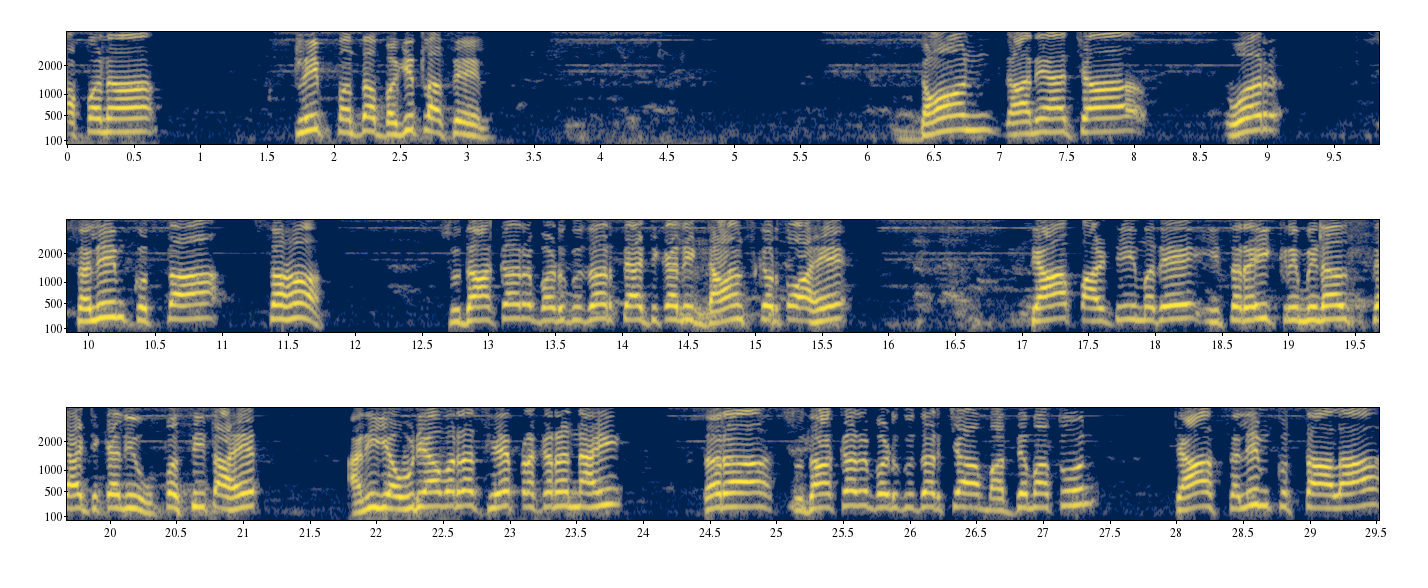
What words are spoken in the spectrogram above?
आपण क्लिपमधनं बघितलं असेल. डॉन गाण्याच्या वर सलीम कुत्ता सह सुधाकर बडगुजर त्या ठिकाणी डान्स करतो आहे. त्या पार्टीमध्ये इतरही क्रिमिनल्स त्या ठिकाणी उपस्थित आहेत. आणि एवढ्यावरच हे प्रकरण नाही तर सुधाकर बडगुजरच्या माध्यमातून त्या सलीम कुत्ताला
